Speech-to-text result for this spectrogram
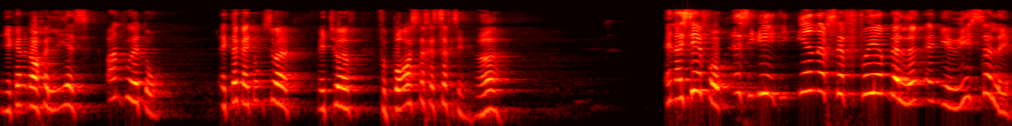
en jy kan dit daar gelees, antwoord hom. Ek dink hy het hom so met so verbaasde gesig gesê, "Hæ?" En hy sê vir hom, "Is u die enigste vreemdeling in Jerusalem?"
